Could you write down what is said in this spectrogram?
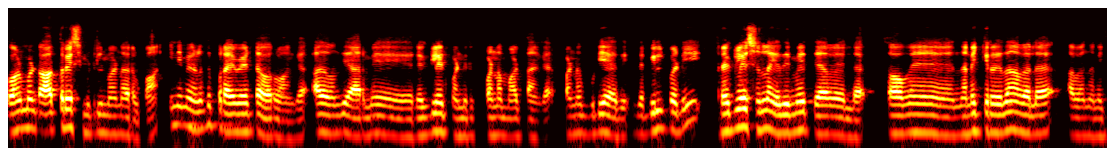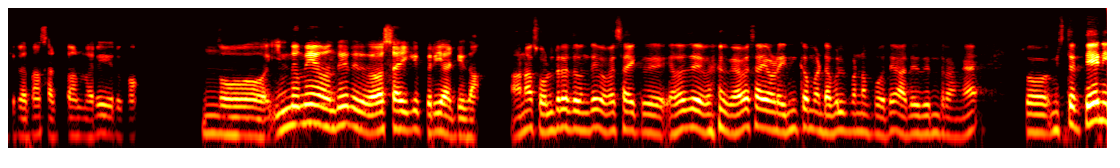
கவர்மெண்ட் ஆத்தரைஸ் மிடில் மேனா இருப்பான். இனிமேல் வந்து பிரைவேட்டா வருவாங்க. அதை வந்து யாருமே ரெகுலேட் பண்ணி பண்ண மாட்டாங்க. பண்ண முடியாது. இந்த பில் படி ரெகுலேஷன்லாம் எதுவுமே தேவையில்லை. அவன் நினைக்கிறது தான் வேலை. அவன் நினைக்கிறது தான் சட்டம் மாதிரி இருக்கும். ஸோ இன்னுமே வந்து இது விவசாயிக்கு பெரிய அடி தான் ஆனா சொல்றது வந்து விவசாயிக்கு அதாவது விவசாயியோட இன்கம் டபுள் பண்ண போகுது அது இதுன்றாங்க. ஸோ மிஸ்டர் தேனி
